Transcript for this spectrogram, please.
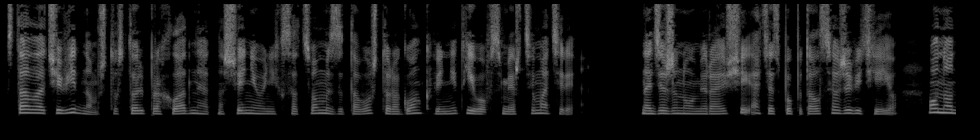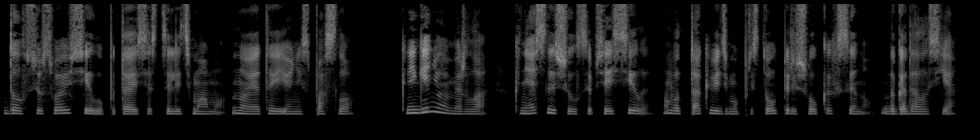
Стало очевидным, что столь прохладные отношения у них с отцом из-за того, что Рагонг винит его в смерти матери. Надежда на умирающей, отец попытался оживить ее. Он отдал всю свою силу, пытаясь исцелить маму, но это ее не спасло. Княгиня умерла. Князь лишился всей силы. Вот так, видимо, престол перешел к их сыну, догадалась я.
